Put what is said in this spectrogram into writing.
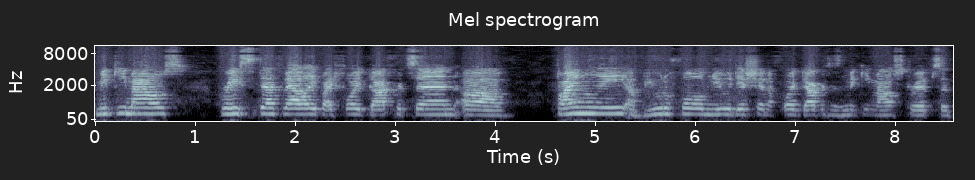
Mickey Mouse Race to Death Valley by Floyd Gottfredson. Uh, finally, a beautiful new edition of Floyd Gottfredson's Mickey Mouse strips. And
